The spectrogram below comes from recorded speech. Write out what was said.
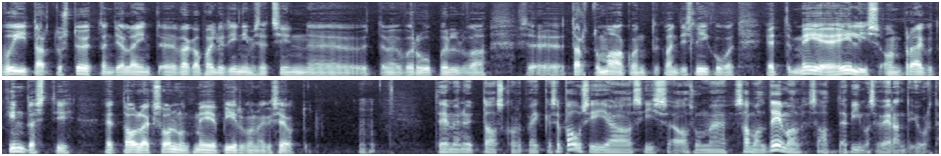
või Tartus töötanud ja läinud väga paljud inimesed siin ütleme Võru, Põlva, Tartu maakond kandis liiguvad. et meie eelis on praegu kindlasti, et ta oleks olnud meie piirkonnaga seotud mm. -hmm teeme nüüd taas kord väikese pausi ja siis asume samal teemal saate viimase veerandi juurde.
